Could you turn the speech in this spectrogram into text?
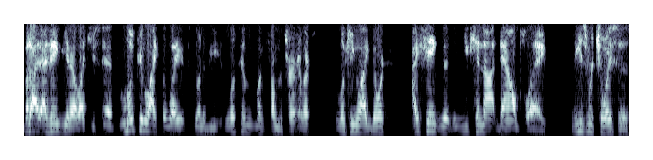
But I, I think you know, like you said, looking like the way it's going to be, looking like from the trailer, looking like the. I think that you cannot downplay. These were choices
